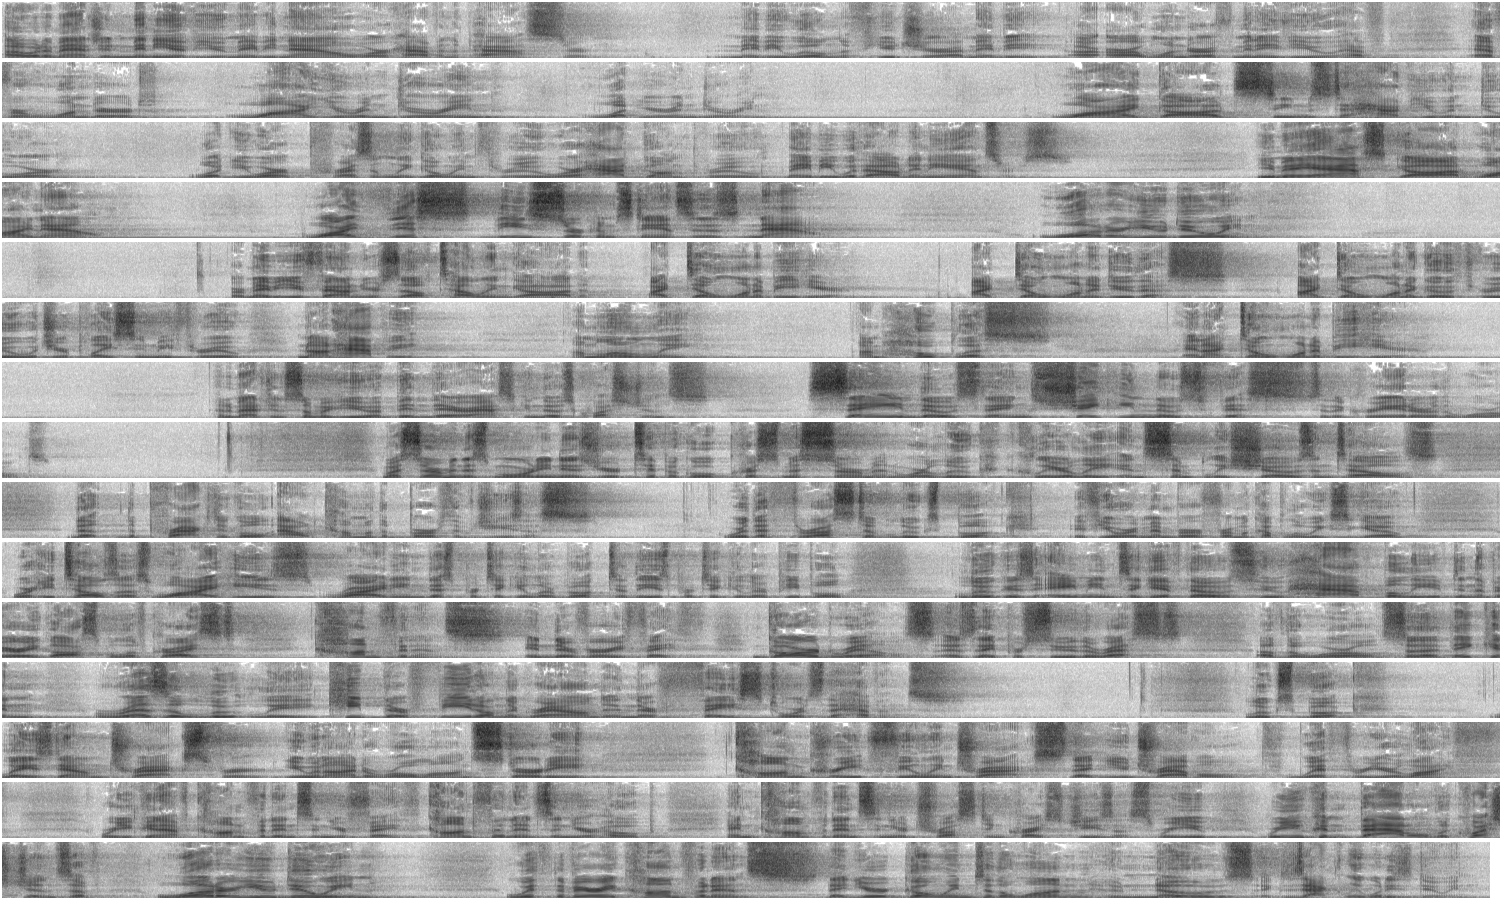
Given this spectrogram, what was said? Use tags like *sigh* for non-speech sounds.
I would imagine many of you, maybe now or have in the past, or maybe will in the future, I maybe, or I wonder if many of you have ever wondered why you're enduring what you're enduring. Why God seems to have you endure what you are presently going through or had gone through, maybe without any answers. You may ask God, why now? Why this, these circumstances now? What are you doing? Or maybe you found yourself telling God, I don't want to be here. I don't want to do this. I don't want to go through what you're placing me through. I'm not happy. I'm lonely. I'm hopeless. And I don't want to be here. I'd imagine some of you have been there asking those questions, saying those things, shaking those fists to the creator of the world. My sermon this morning is your typical Christmas sermon where Luke clearly and simply shows and tells the, the practical outcome of the birth of Jesus. Where the thrust of Luke's book, if you'll remember from a couple of weeks ago, where he tells us why he's writing this particular book to these particular people, Luke is aiming to give those who have believed in the very gospel of Christ confidence in their very faith, guardrails as they pursue the rest of the world so that they can resolutely keep their feet on the ground and their face towards the heavens. Luke's book lays down tracks for you and I to roll on, sturdy, concrete feeling tracks that you travel with through your life, where you can have confidence in your faith, confidence in your hope, and confidence in your trust in Christ Jesus, where you, where you can battle the questions of what are you doing with the very confidence that you're going to the one who knows exactly what he's doing.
